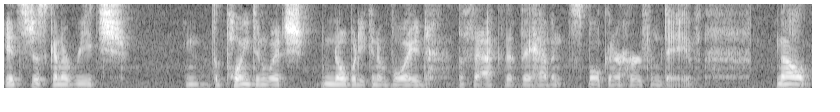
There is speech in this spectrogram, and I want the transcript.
it's just going to reach the point in which nobody can avoid the fact that they haven't spoken or heard from Dave. Now,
